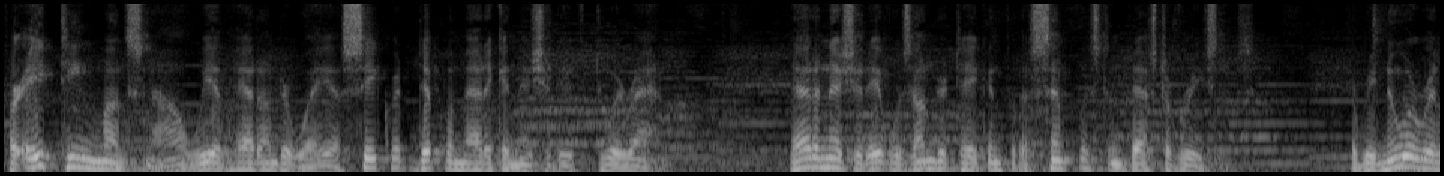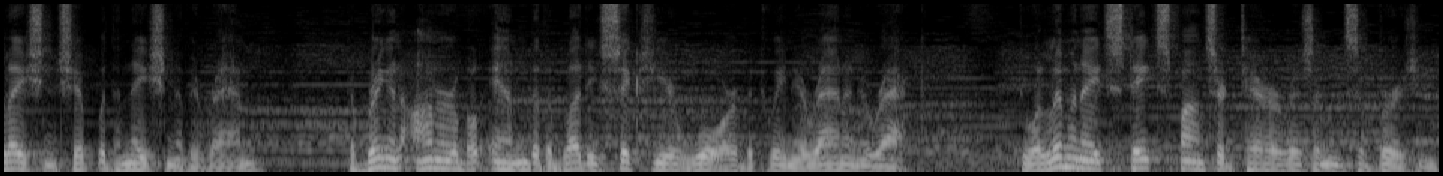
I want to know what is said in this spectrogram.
For 18 months now, we have had underway a secret diplomatic initiative to Iran. That initiative was undertaken for the simplest and best of reasons to renew a relationship with the nation of Iran, to bring an honorable end to the bloody six year war between Iran and Iraq, to eliminate state sponsored terrorism and subversion,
